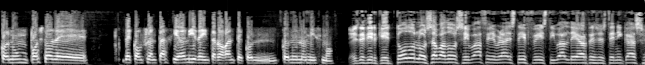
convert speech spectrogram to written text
con un pozo de, de confrontación y de interrogante con, con uno mismo. Es decir, que todos los sábados se va a celebrar este Festival de Artes Escénicas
